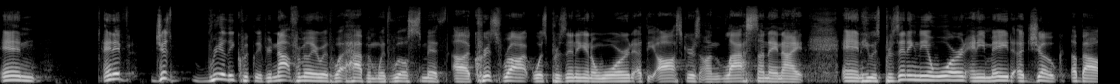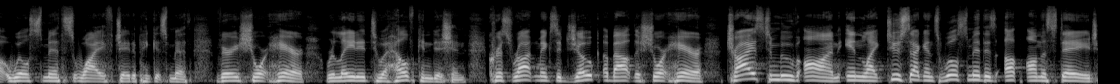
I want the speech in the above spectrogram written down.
And and if just really quickly, if you're not familiar with what happened with Will Smith, uh, Chris Rock was presenting an award at the Oscars on last Sunday night, and he was presenting the award, and he made a joke about Will Smith's wife, Jada Pinkett Smith, very short hair, related to a health condition. Chris Rock makes a joke about the short hair, tries to move on. In like two seconds, Will Smith is up on the stage,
